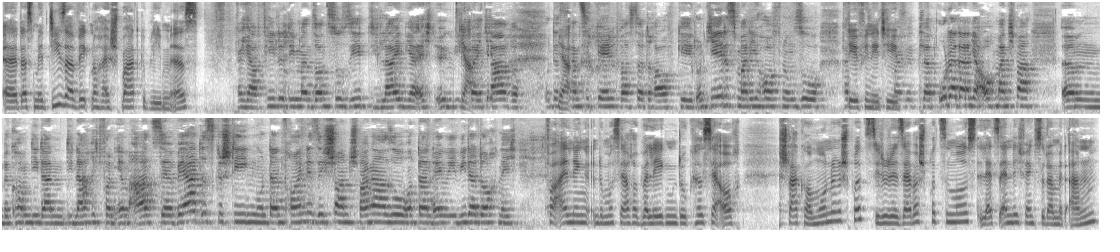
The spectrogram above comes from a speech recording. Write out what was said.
äh, dass mir dieser Weg noch erspart geblieben ist. Ja, viele, die man sonst so sieht, die leiden ja echt irgendwie Ja. über Jahre. Und das Ja. ganze Geld, was da drauf geht. Und jedes Mal die Hoffnung, so hat Definitiv. geklappt. Oder dann ja auch manchmal ähm, bekommen die dann die Nachricht von ihrem Arzt, der Wert ist gestiegen und dann freuen die sich schon schwanger so und dann irgendwie wieder doch nicht. Vor allen Dingen, du musst ja auch überlegen, du kriegst ja auch starke Hormone gespritzt, die du dir selber spritzen musst. Letztendlich fängst du damit an,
